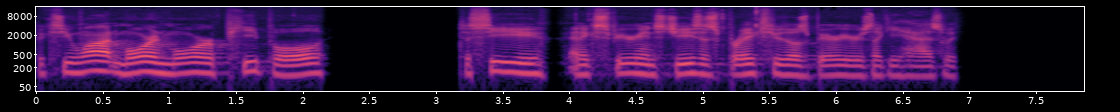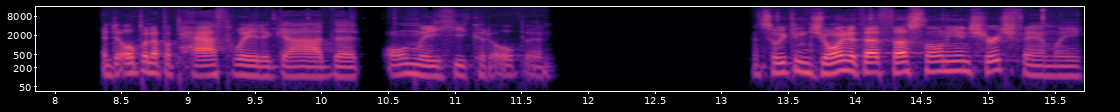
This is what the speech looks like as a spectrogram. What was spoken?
because you want more and more people to see and experience Jesus break through those barriers like he has with you and to open up a pathway to God that only he could open. And so we can join with that Thessalonian church family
